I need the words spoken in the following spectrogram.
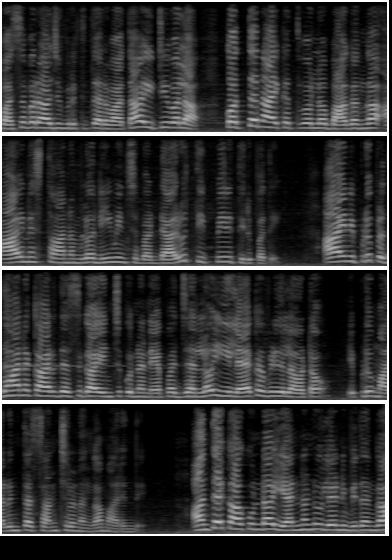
బసవరాజు మృతి తర్వాత ఇటీవల కొత్త నాయకత్వంలో భాగంగా ఆయన స్థానంలో నియమించబడ్డారు తిప్పిరి తిరుపతి. ఆయన ఇప్పుడు ప్రధాన కార్యదర్శిగా ఎంచుకున్న నేపథ్యంలో ఈ లేఖ విడుదలవటం ఇప్పుడు మరింత సంచలనంగా మారింది. అంతేకాకుండా ఎన్ననూ లేని విధంగా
